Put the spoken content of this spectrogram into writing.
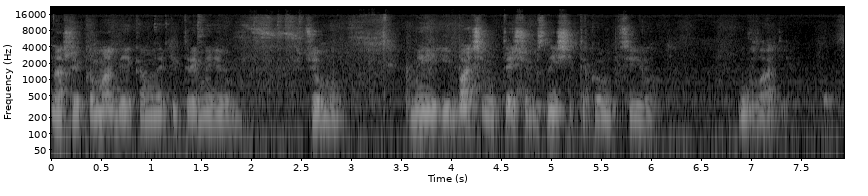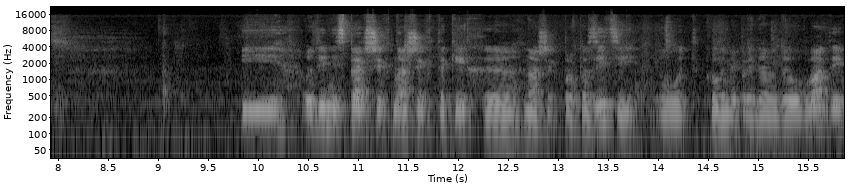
нашої команди, яка мене підтримує в, цьому, ми і бачимо те, щоб знищити корупцію у владі. І один із перших наших таких е, наших пропозицій, от, коли ми прийдемо до влади,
